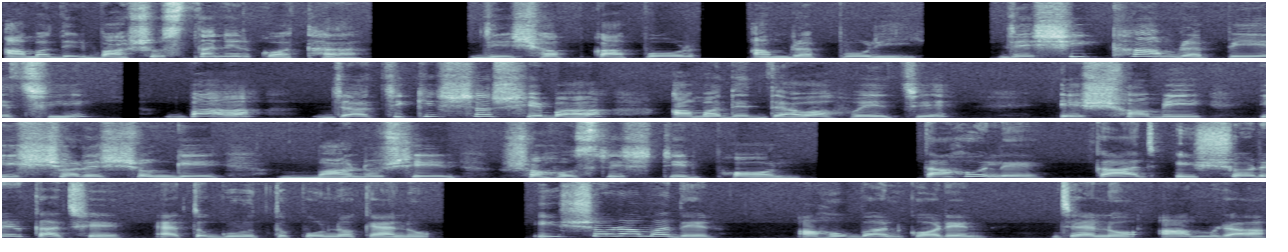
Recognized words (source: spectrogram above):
আমাদের বাসস্থানের কথা, যেসব কাপড় আমরা পরি যে শিক্ষা আমরা পেয়েছি বা যা চিকিৎসা সেবা আমাদের দেওয়া হয়েছে এসবই ঈশ্বরের সঙ্গে মানুষের সহসৃষ্টির ফল। তাহলে কাজ ঈশ্বরের কাছে এত গুরুত্বপূর্ণ কেন? ঈশ্বর আমাদের আহ্বান করেন যেন আমরা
